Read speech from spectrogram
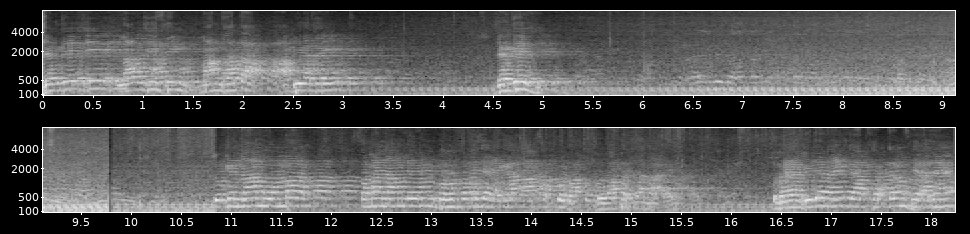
जगदीश जी, लालजी सिंह मानधाता आप भी आ जाइए। जगदीश जी क्योंकि नाम लंबा, समय नाम लेने में बहुत समय जाएगा, आप सबको वापस जाना है। तो मेरा निवेदन है कि आप सक्रम से आ जाएँ।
